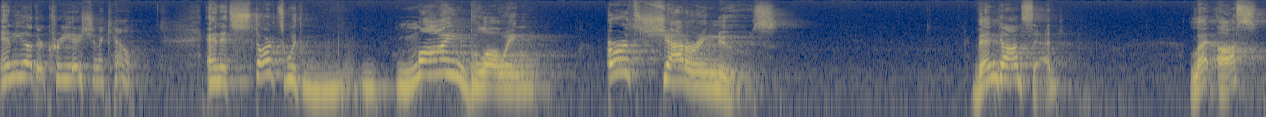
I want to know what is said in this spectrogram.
any other creation account. And it starts with mind blowing, earth shattering news. Then God said, let us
